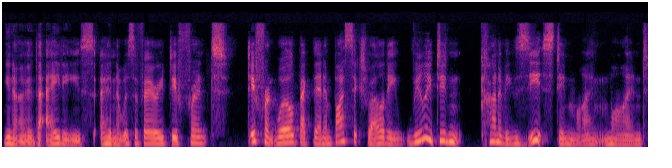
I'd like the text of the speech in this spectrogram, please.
you know the 80s and it was a very different different world back then and bisexuality really didn't kind of exist in my mind.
